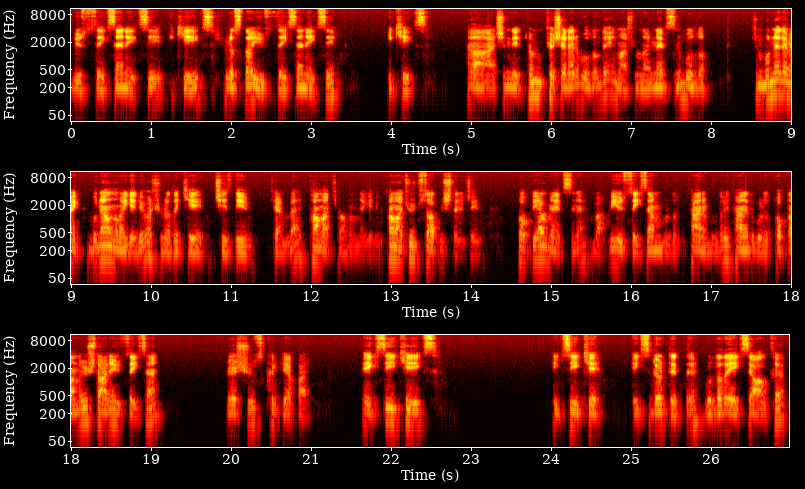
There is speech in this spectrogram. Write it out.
180 eksi 2x. Şurası da 180 eksi 2x. Ha, şimdi tüm köşeleri buldum değil mi? Bunların hepsini buldum. Şimdi bu ne demek? Bu ne anlama geliyor? Şuradaki çizdiğim çember tam açı anlamına geliyor. Tam açı 360 dereceydi. Toplayalım hepsini. Bak bir 180 burada, bir tane burada, bir tane de burada. Toplamda 3 tane 180. 540 yapar. Eksi 2x. Eksi 2. Eksi 4 etti. Burada da eksi 6.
